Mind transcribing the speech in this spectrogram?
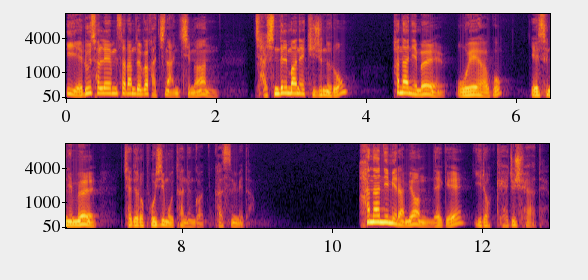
이 예루살렘 사람들과 같지는 않지만 자신들만의 기준으로 하나님을 오해하고 예수님을 제대로 보지 못하는 것 같습니다. 하나님이라면 내게 이렇게 해주셔야 돼요.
